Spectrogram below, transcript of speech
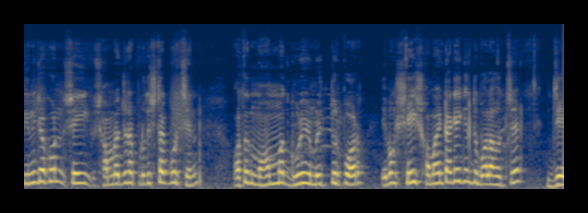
তিনি যখন সেই সাম্রাজ্যটা প্রতিষ্ঠা করছেন, অর্থাৎ মোহাম্মদ ঘুরির মৃত্যুর পর, এবং সেই সময়টাকেই কিন্তু বলা হচ্ছে যে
